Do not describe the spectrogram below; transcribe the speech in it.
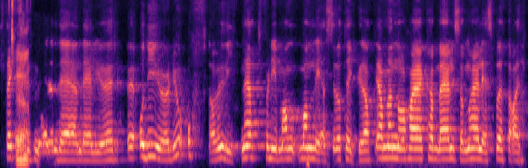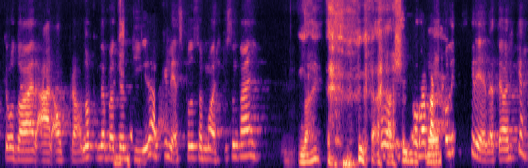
Strekke oss Ja. litt mer enn det en del gjør. Eh, Og de gjør det jo ofte av uvitenhet, fordi man, man leser og tenker at ja, men nå har, jeg, kan jeg, liksom, nå har jeg lest på dette arket, og der er alt bra nok. Men det er bare at det dyret har ikke lest på det samme arket som deg. Nei. Det er så det er i hvert fall ikke skrevet i arket.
